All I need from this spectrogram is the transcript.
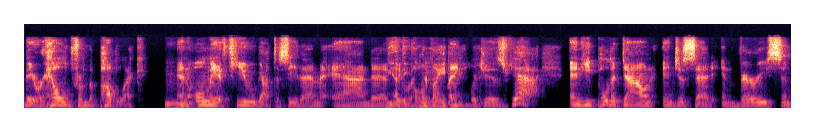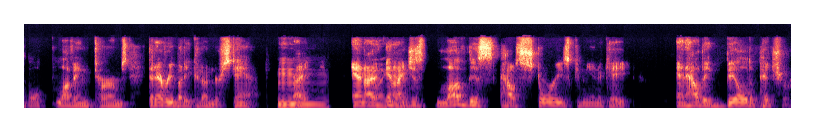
they were held from the public mm. and only a few got to see them and uh, yeah, the almighty languages yeah and he pulled it down and just said in very simple loving terms that everybody could understand mm. right and i, I like and that. i just love this how stories communicate and how they build a picture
